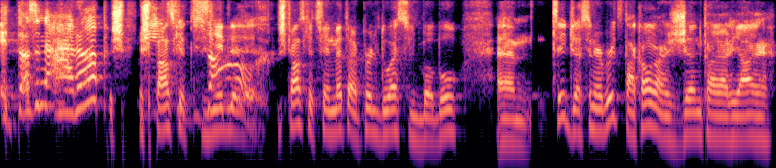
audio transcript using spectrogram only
It doesn't add up. Je, pense que tu viens de, je pense que tu viens de mettre un peu le doigt sur le bobo. Euh, tu sais, Justin Herbert, c'est encore un jeune corps arrière.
